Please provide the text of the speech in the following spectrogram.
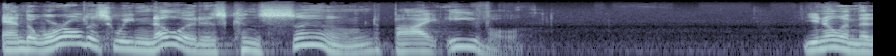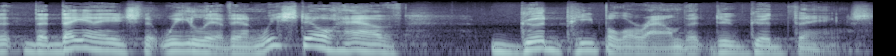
and the world as we know it is consumed by evil. You know, in the, the day and age that we live in, we still have good people around that do good things.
